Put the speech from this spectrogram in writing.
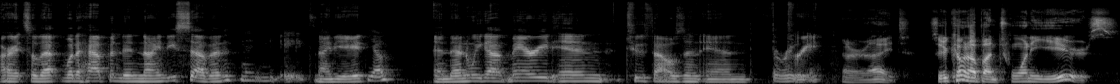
All right, so that would have happened in 97, 98. 98. Yep. And then we got married in 2003. Three. All right. So you're coming up on 20 years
